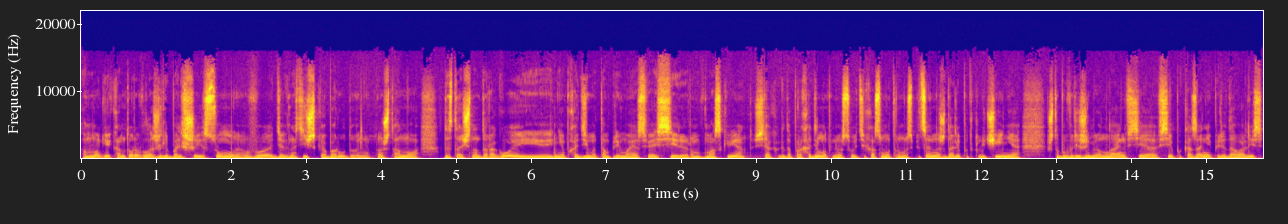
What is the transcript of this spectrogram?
а многие конторы вложили большие суммы в диагностическое оборудование, потому что оно достаточно дорогое, и необходима там прямая связь с сервером в Москве. То есть я, когда проходил, например, свой техосмотр, мы специально ждали подключения чтобы в режиме онлайн все, все показания передавались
